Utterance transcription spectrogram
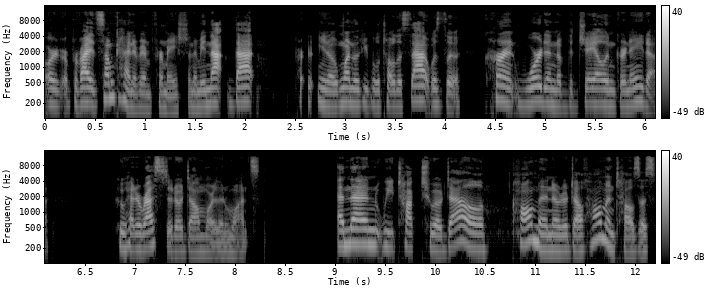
or, or provided some kind of information. I mean, that, that, you know, one of the people who told us that was the current warden of the jail in Grenada who had arrested Odell more than once. And then we talked to Odell Hallman, and Odell Hallman tells us,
